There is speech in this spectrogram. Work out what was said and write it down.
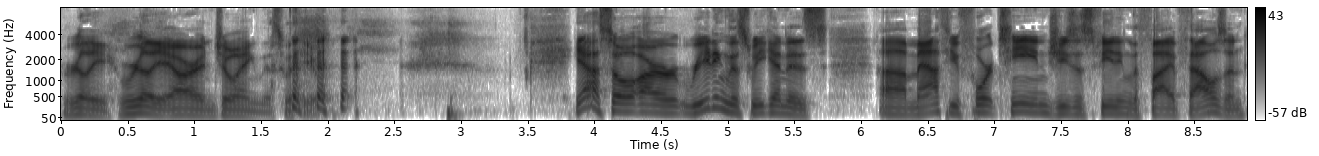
really, really are enjoying this with you. yeah, so our reading this weekend is uh, Matthew 14, Jesus feeding the 5,000.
